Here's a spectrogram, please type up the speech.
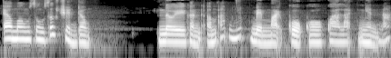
Eo mông dùng sức chuyển động. Nơi gần ấm áp nhất mềm mại của cô qua lại nghiền nát.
